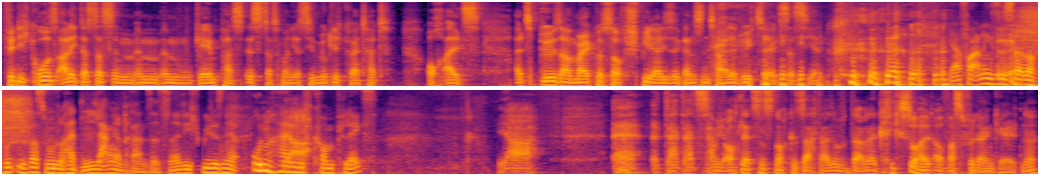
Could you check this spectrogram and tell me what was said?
finde ich großartig, dass das im, im, im, Game Pass ist, dass man jetzt die Möglichkeit hat, auch als, als böser Microsoft-Spieler diese ganzen Teile durchzuexerzieren. ja, vor allen Dingen ist es halt auch wirklich was, wo du halt lange dran sitzt. Ne? Die Spiele sind ja unheimlich ja. komplex. Ja, äh, da, das habe ich auch letztens noch gesagt. Also da, da, kriegst du halt auch was für dein Geld, ne?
